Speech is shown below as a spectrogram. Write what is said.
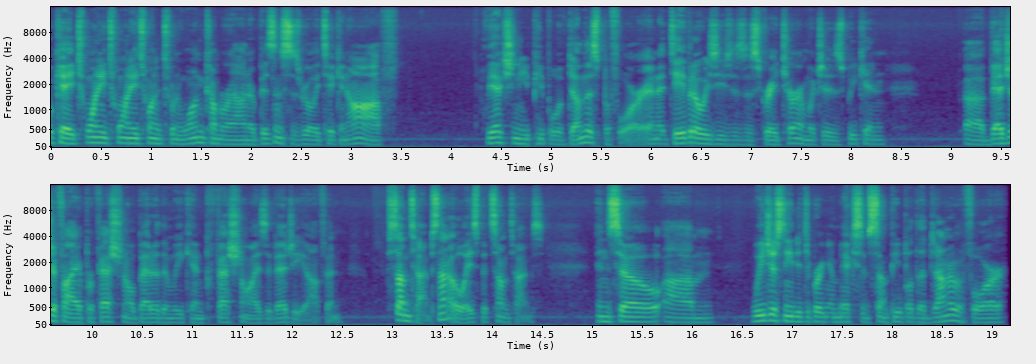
okay, 2020, 2021 come around, our business is really taking off. We actually need people who've done this before. And David always uses this great term, which is we can uh, vegify a professional better than we can professionalize a veggie often. Sometimes, not always, but sometimes. And so um, we just needed to bring a mix of some people that have done it before,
